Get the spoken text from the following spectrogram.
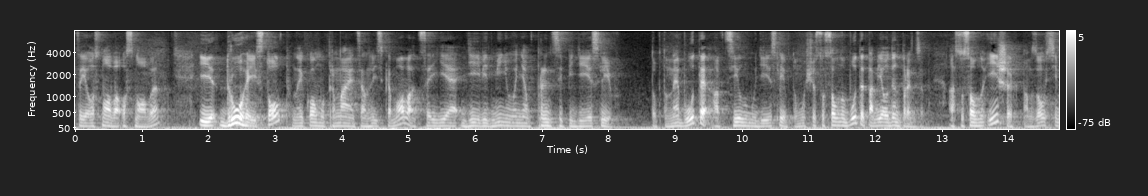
Це є основа основи. І другий стовп, на якому тримається англійська мова, це є дієвідмінювання в принципі дієслів. Тобто не бути, а в цілому дієслів. Тому що стосовно бути там є один принцип, а стосовно інших там зовсім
